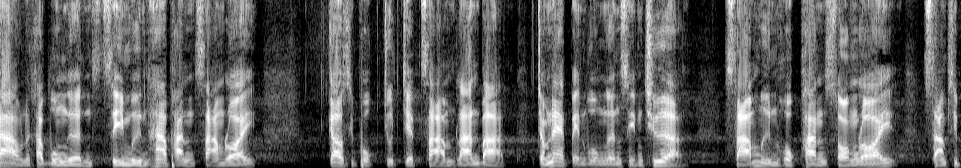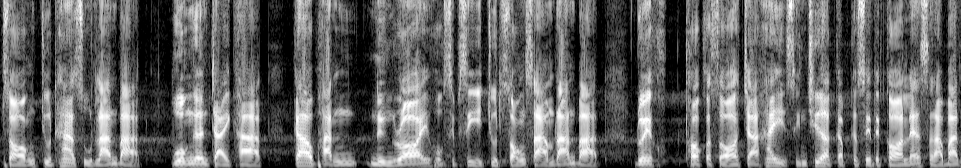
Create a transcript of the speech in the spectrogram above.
69 นะครับวงเงิน 45,396.73 ล้านบาท จำแนกเป็นวงเงินสินเชื่อ 36,232.50 ล้านบาท วงเงินจ่ายขาด 9,164.23 ล้านบาท โดยทกสจะให้สินเชื่อกับเกษตรกรและสถาบัน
